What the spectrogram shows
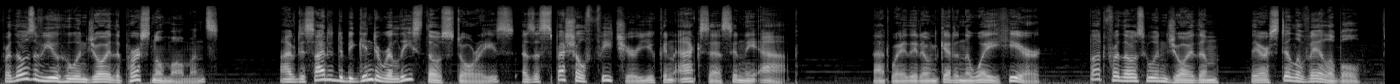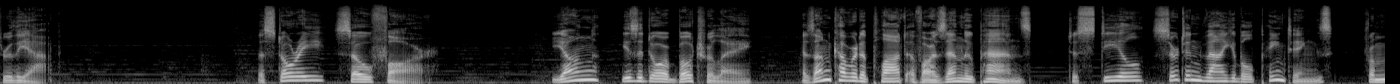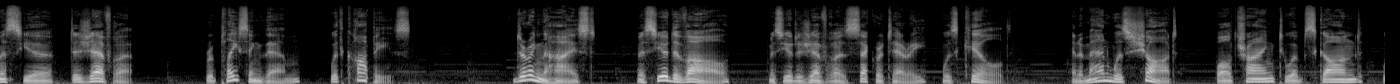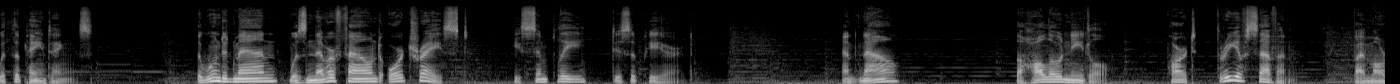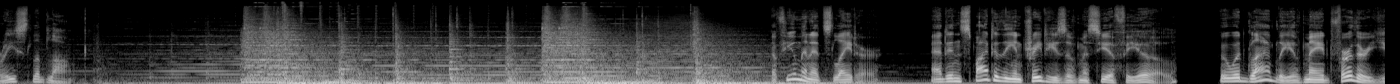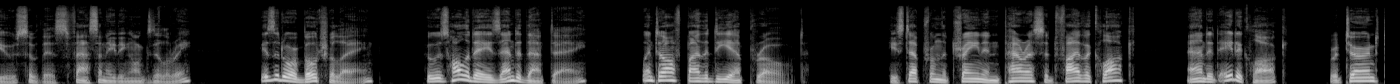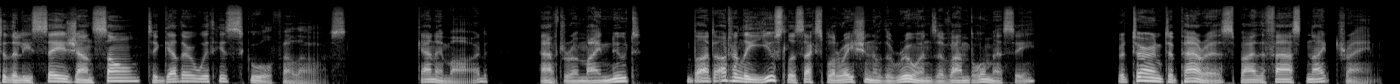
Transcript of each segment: For those of you who enjoy the personal moments, I've decided to begin to release those stories as a special feature you can access in the app. That way they don't get in the way here, but for those who enjoy them, they are still available through the app. The story so far. Young Isidore Beautrelet has uncovered a plot of Arsène Lupin's to steal certain valuable paintings from Monsieur de Gesvres replacing them with copies. During the heist, Monsieur Daval, Monsieur de Gesvres' secretary, was killed, and a man was shot while trying to abscond with the paintings. The wounded man was never found or traced. He simply disappeared. And now, The Hollow Needle, Part 3 of 7, by Maurice Leblanc. A few minutes later, and in spite of the entreaties of Monsieur Filleul, who would gladly have made further use of this fascinating auxiliary, Isidore Beautrelet, whose holidays ended that day, went off by the Dieppe road. He stepped from the train in Paris at five o'clock, and at eight o'clock returned to the Lycée Janson together with his schoolfellows. Ganimard, after a minute but utterly useless exploration of the ruins of Ambrumésy, returned to Paris by the fast night train.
